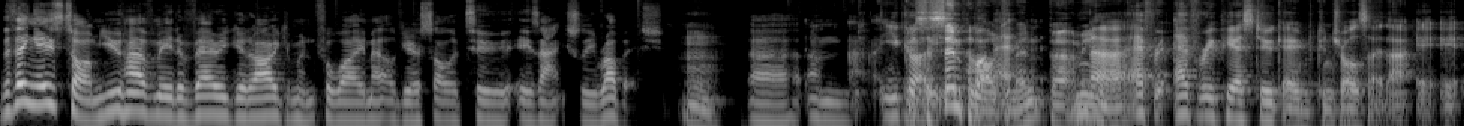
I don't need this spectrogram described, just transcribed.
The thing is, Tom, you have made a very good argument for why Metal Gear Solid 2 is actually rubbish. Mm. Uh, and You It's a simple but, argument, but I mean- no, every every PS2 game controls like that. It, it,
